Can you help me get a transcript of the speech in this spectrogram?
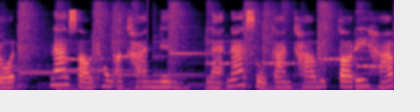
รถ หน้าเสาธงอาคาร1และหน้าศูนย์การค้าวิกตอรี่ฮับ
